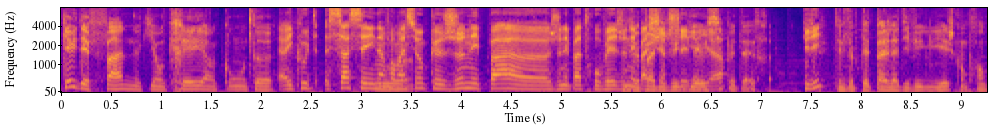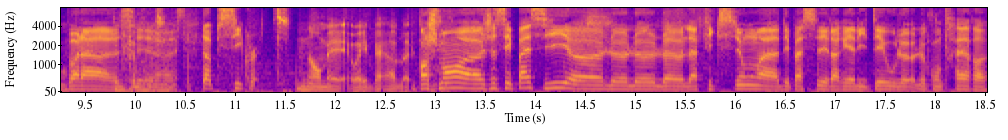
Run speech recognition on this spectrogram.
qu'il- y a eu des fans qui ont créé un compte euh, euh, écoute, ça c'est une Ou, information que je n'ai pas, euh, je n'ai pas trouvé, je tu n'ai pas, pas cherché divulguer aussi peut-être Tu dis? Tu ne veux peut-être pas la divulguer, je comprends. Voilà, C'est euh, top secret. Non, mais oui, bah, ah bah, Franchement, euh, je sais pas si euh, le, le- le- la fiction a dépassé la réalité ou le, le contraire.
